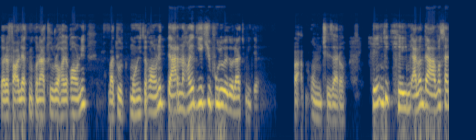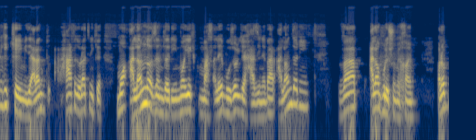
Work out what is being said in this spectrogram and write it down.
داره فعالیت می‌کنه تو راه قانونی و تو محیط قانونی در نهایت یکی پولو به دولت میده. اون چیزه رو. که اینکه کی الان دعوا سر اینکه کی میده. الان حرف دولت اینه که ما الان لازم داریم ما یک مسئله بزرگ هزینه بر الان داریم و الان پولشون می‌خوایم. حالا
